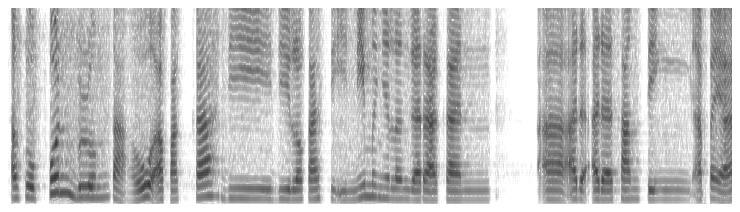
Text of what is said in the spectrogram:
aku pun belum tahu apakah di di lokasi ini menyelenggarakan eh, ada ada something apa ya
